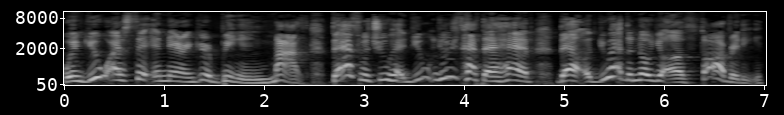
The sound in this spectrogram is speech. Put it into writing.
when you are sitting there and you're being mocked, that's what you had. You you just have to have that. You have to know your authority.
